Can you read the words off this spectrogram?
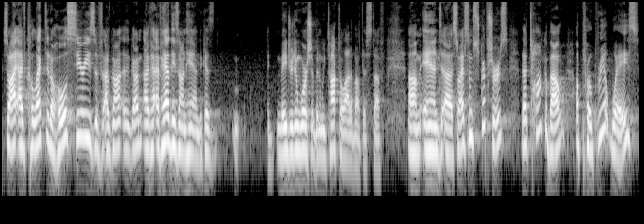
So I, have collected a whole series of, I've, gone, uh, gone I've, I've, had these on hand because I majored in worship and we talked a lot about this stuff. Um, and uh, so I have some scriptures that talk about appropriate ways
